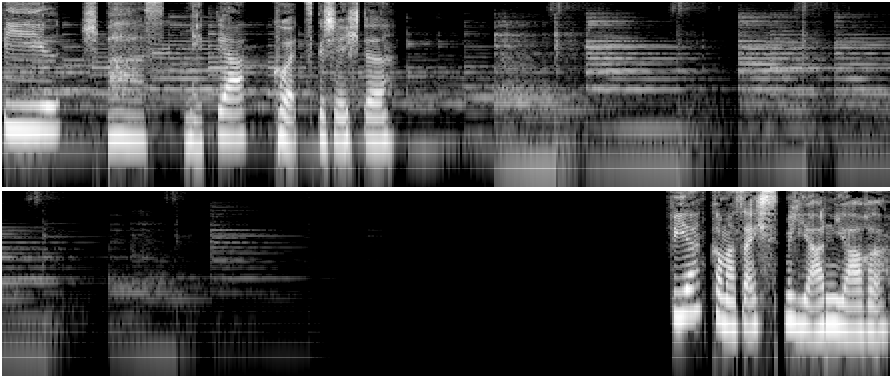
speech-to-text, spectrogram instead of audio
viel Spaß mit der Kurzgeschichte. 4,6 Milliarden Jahre.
